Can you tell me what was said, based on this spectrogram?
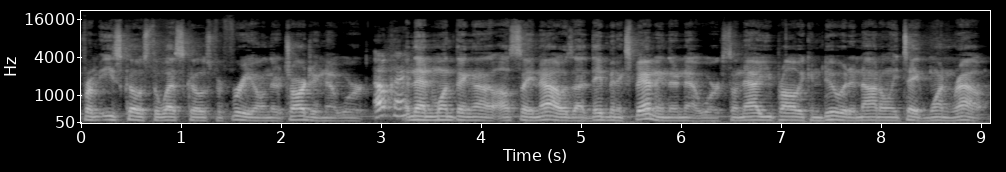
from East Coast to West Coast for free on their charging network. Okay. And then one thing I'll say now is that they've been expanding their network, so now you probably can do it and not only take one route.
